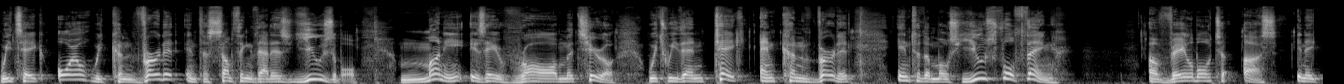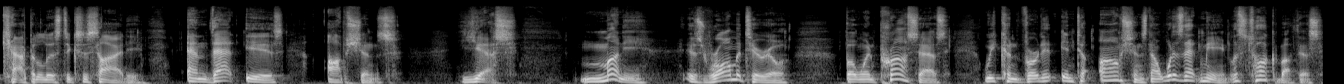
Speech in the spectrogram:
We take oil, we convert it into something that is usable. Money is a raw material, which we then take and convert it into the most useful thing available to us in a capitalistic society and that is options. Yes, money is raw material, but when processed, we convert it into options. Now, what does that mean? Let's talk about this.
